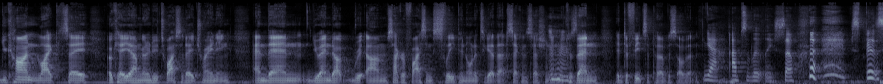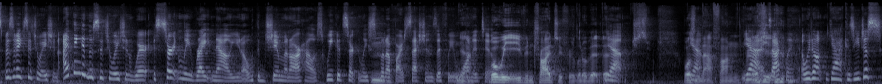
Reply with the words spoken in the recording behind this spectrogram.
you can't like say okay yeah I'm going to do twice a day training and then you end up um, sacrificing sleep in order to get that second session in because then it defeats the purpose of it Yeah, absolutely. So, spe- specific situation. I think in the situation where certainly right now, you know, with the gym in our house, we could certainly split up our sessions if we Mm. Yeah. wanted to. well we even tried to for a little bit but Yeah. it just wasn't Yeah. that fun Yeah, exactly. And we don't, yeah, because you just,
